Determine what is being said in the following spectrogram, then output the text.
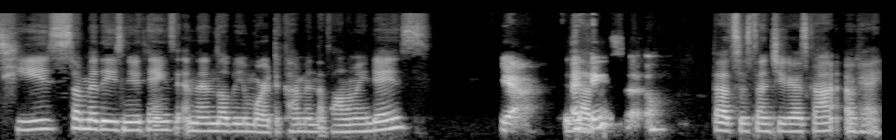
tease some of these new things, and then there'll be more to come in the following days. Yeah, I think so. That's the sense you guys got. Okay.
